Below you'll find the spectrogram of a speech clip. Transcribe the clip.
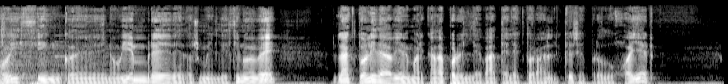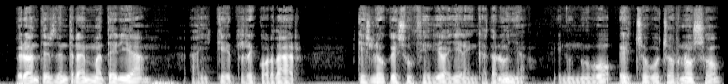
Hoy, 5 de noviembre de 2019, la actualidad viene marcada por el debate electoral que se produjo ayer. Pero antes de entrar en materia, hay que recordar qué es lo que sucedió ayer en Cataluña, en un nuevo hecho bochornoso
